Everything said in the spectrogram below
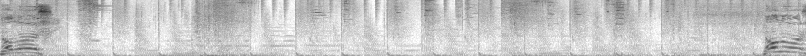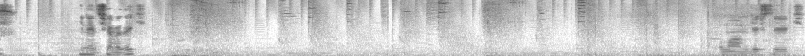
Ne olur. Ne olur. Yine yetişemedik. Tamam geçtik.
